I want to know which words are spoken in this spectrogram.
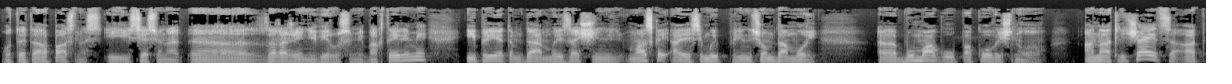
вот эта опасность и, естественно, э, заражение вирусами, бактериями, и при этом, да, мы защитим маской, а если мы принесем домой э, бумагу упаковочную, она отличается от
